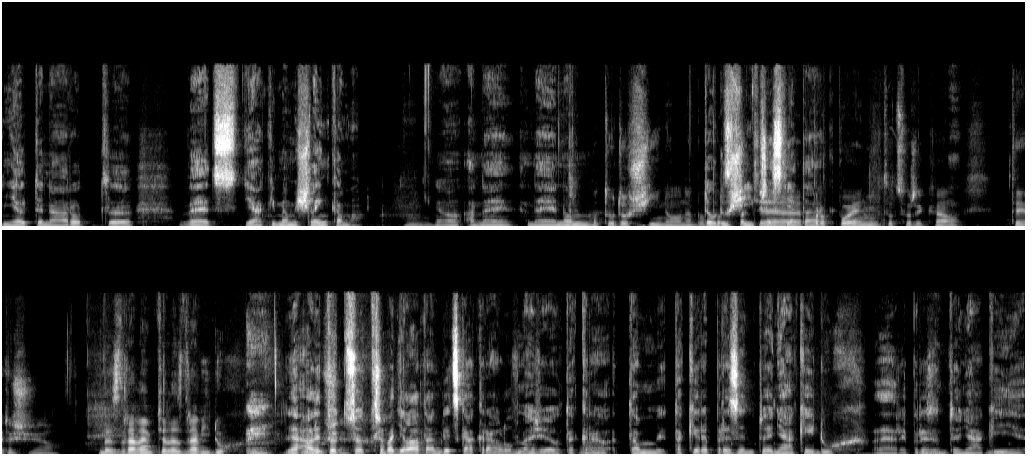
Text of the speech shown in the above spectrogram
měl ten národ eh, vést nějakýma myšlenkama. Hmm. Jo, a ne, nejenom... No tu duší, no, nebo tou duší, přesně tak. propojení, to, co říkal Tyrš, jo. Ve zdravém těle zdravý duch. Ne, ale duše. to, co třeba dělá ta anglická královna, že jo, ta krá, no. tam taky reprezentuje nějaký duch, eh, reprezentuje nějaký hmm.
